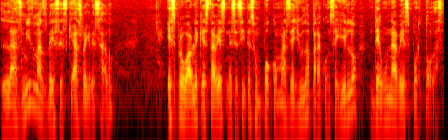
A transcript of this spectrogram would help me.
las mismas veces que has regresado, es probable que esta vez necesites un poco más de ayuda para conseguirlo de una vez por todas.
